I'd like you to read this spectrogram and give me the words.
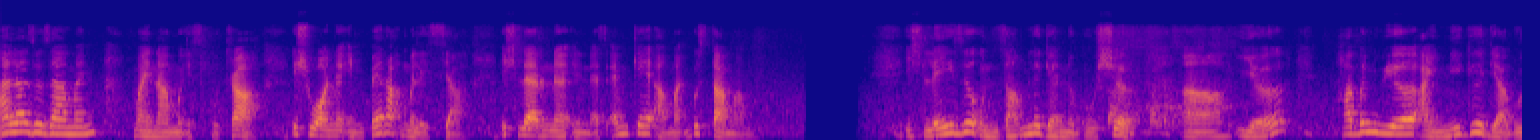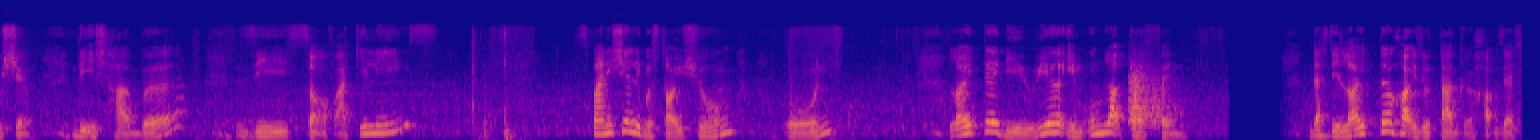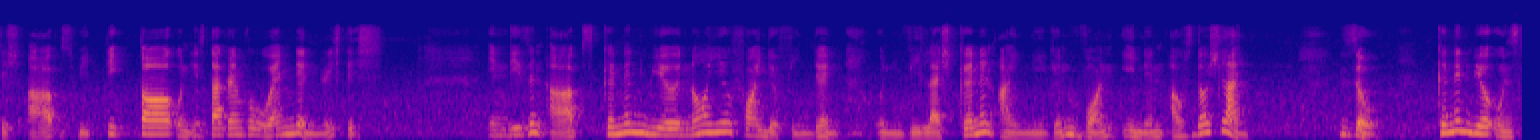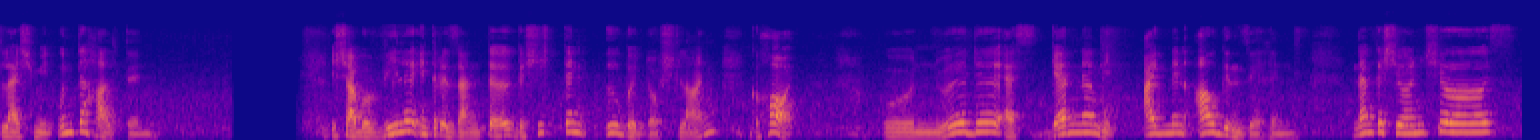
Hallo zusammen, mein Name ist Putra. Ich wohne in Perak, Malaysia. Ich lerne in SMK Ahmad Bustamam. Ich lese und sammle gerne Bücher. Uh, hier haben wir einige der Bücher, die ich habe. The Song of Achilles, Spanische Liebestäuschung und Leute, die wir im Umlaut treffen. Dass die Leute heutzutage hauptsächlich Apps wie TikTok und Instagram verwenden, richtig? In diesen Apps können wir neue Freunde finden und vielleicht können einigen von ihnen aus Deutschland. So, können wir uns leicht mit unterhalten. Ich habe viele interessante Geschichten über Deutschland gehört und würde es gerne mit eigenen Augen sehen. Dankeschön, tschüss.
